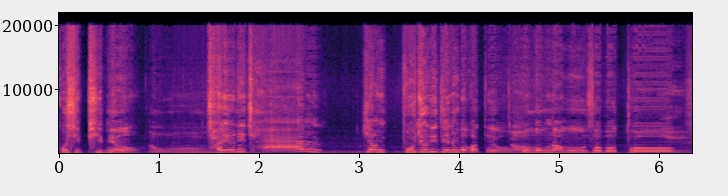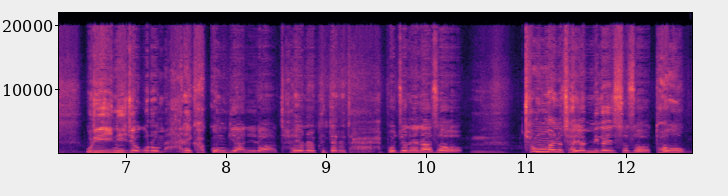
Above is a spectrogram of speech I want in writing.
꽃이 피며 오. 자연이 잘 그냥 보존이 되는 것 같아요. 아. 고목나무서부터 예. 우리 인위적으로 많이 갖고 온 게 아니라 자연을 그대로 다 보존해놔서 음. 정말로 자연미가 있어서 더욱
